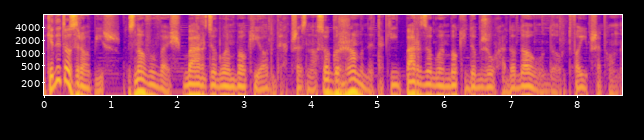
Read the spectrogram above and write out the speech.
I kiedy to zrobisz, znowu weź bardzo głęboki oddech przez nos, ogromny, taki bardzo głęboki do brzucha, do dołu, do twojej przepony.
